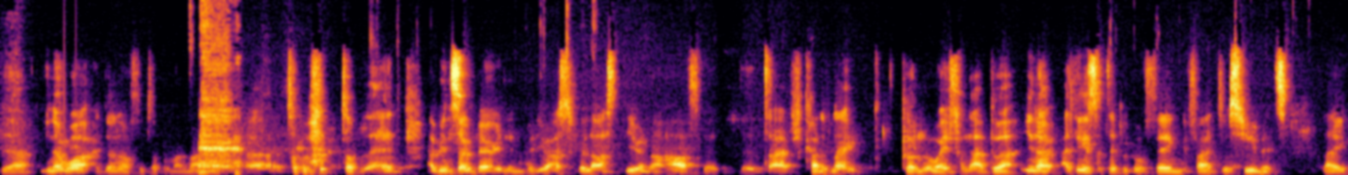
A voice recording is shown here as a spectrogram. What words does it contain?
Yeah, you know what? I don't know off the top of my mind, uh, top of top of the head. I've been so buried in videos for the last year and a half that, that I've kind of like gotten away from that. But you know, I think it's a typical thing. If I had to assume, it's like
